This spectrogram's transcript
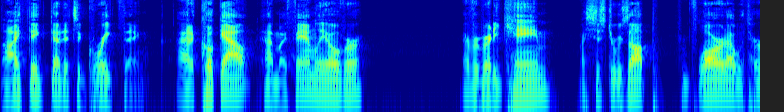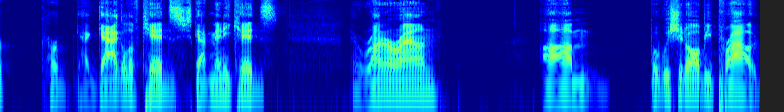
I think that it's a great thing. I had a cookout, had my family over. Everybody came. My sister was up from Florida with her her gaggle of kids. She's got many kids. They running around. Um, but we should all be proud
